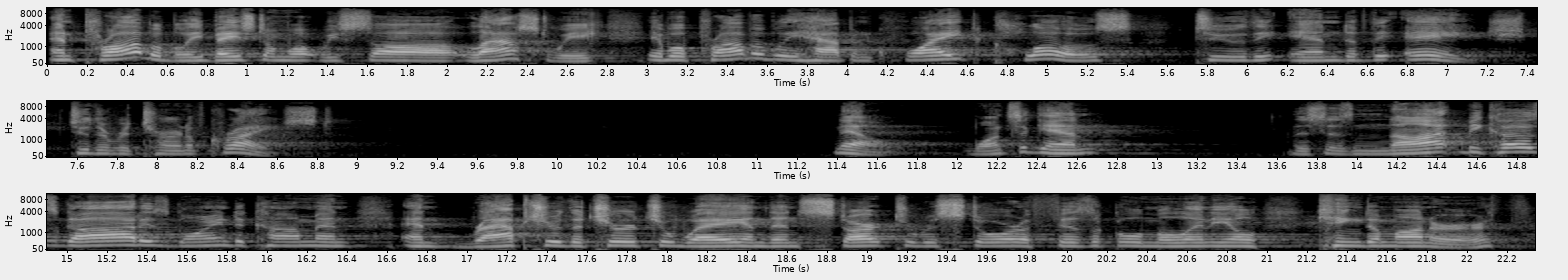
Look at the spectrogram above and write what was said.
And probably, based on what we saw last week, it will probably happen quite close to the end of the age, to the return of Christ. Now, once again, This is not because God is going to come and, and rapture the church away and then start to restore a physical millennial kingdom on earth,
